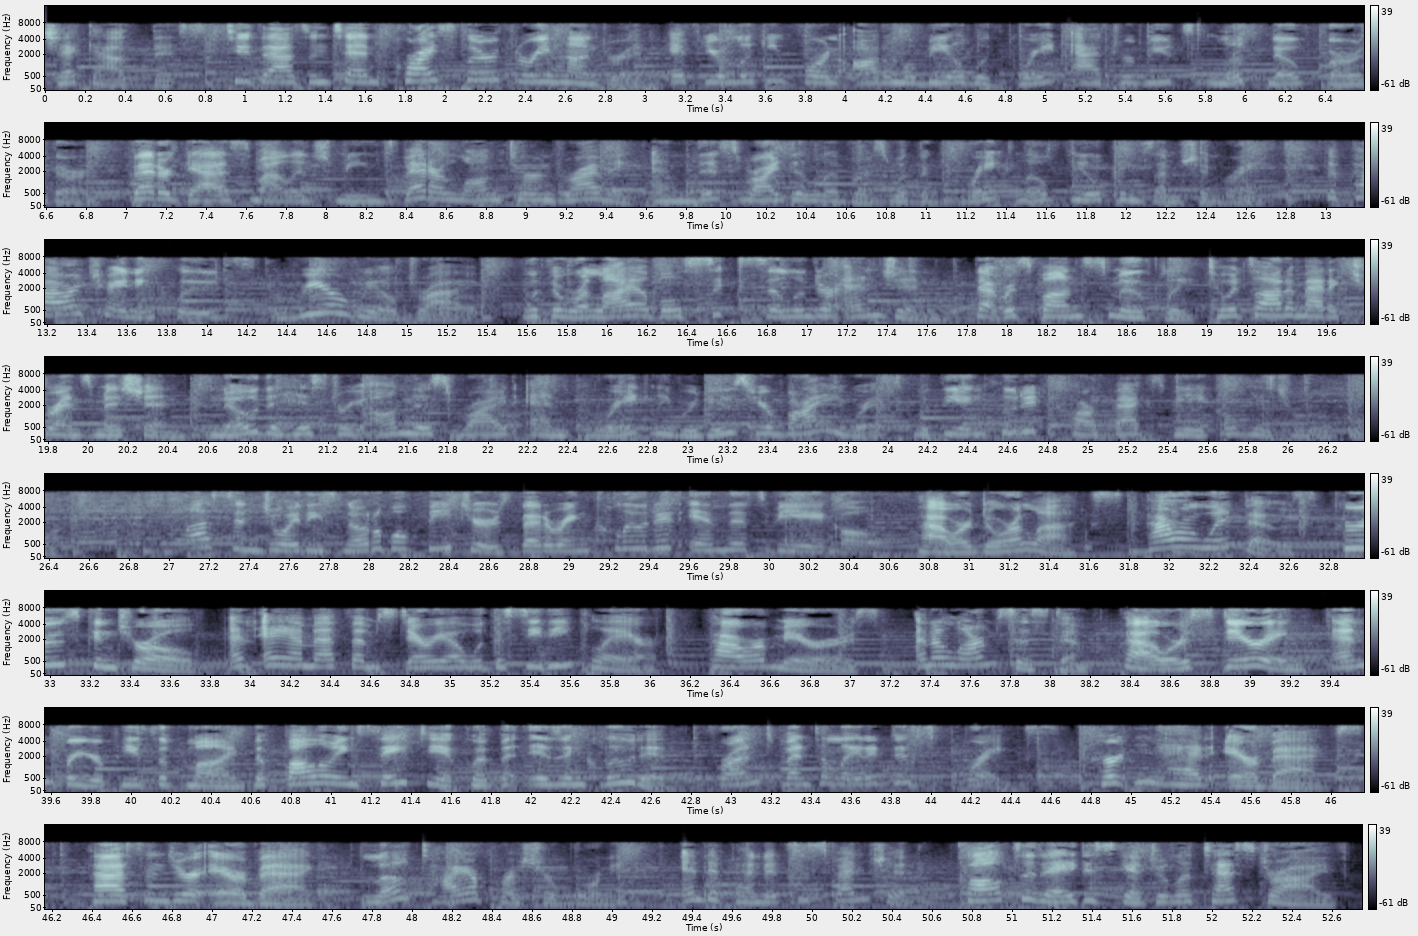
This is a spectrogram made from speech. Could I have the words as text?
Check out this 2010 Chrysler 300. If you're looking for an automobile with great attributes, look no further. Better gas mileage means better long-term driving, and this ride delivers with a great low fuel consumption rate. The powertrain includes rear-wheel drive with a reliable six-cylinder engine that responds smoothly to its automatic transmission. Know the history on this ride and greatly reduce your buying risk with the included Carfax Vehicle History Report. Plus, enjoy these notable features that are included in this vehicle. Power door locks, power windows, cruise control, an AM FM stereo with a CD player, power mirrors, an alarm system, power steering. And for your peace of mind, the following safety equipment is included. Front ventilated disc brakes, curtain head airbags, passenger airbag, low tire pressure warning, independent suspension. Call today to schedule a test drive.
